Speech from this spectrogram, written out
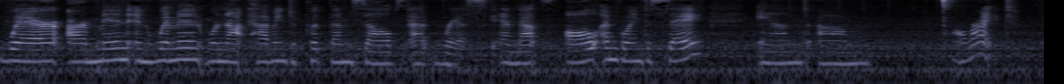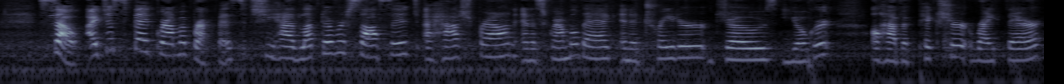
where our men and women were not having to put themselves at risk. And that's all I'm going to say. And, um, all right. So, I just fed Grandma breakfast. She had leftover sausage, a hash brown, and a scrambled egg, and a Trader Joe's yogurt. I'll have a picture right there.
